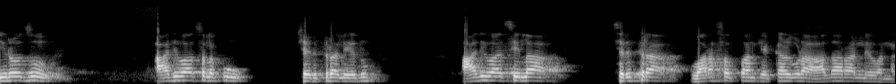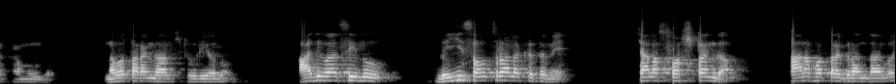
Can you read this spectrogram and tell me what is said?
ఈరోజు ఆదివాసులకు చరిత్ర లేదు. ఆదివాసీల చరిత్ర వారసత్వానికి ఎక్కడ కూడా ఆధారాలు లేవన్న క్రమంలో నవతరంగాల స్టూడియోలో. ఆదివాసీలు వెయ్యి సంవత్సరాల క్రితమే చాలా స్పష్టంగా తాళపత్ర గ్రంథాల్లో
